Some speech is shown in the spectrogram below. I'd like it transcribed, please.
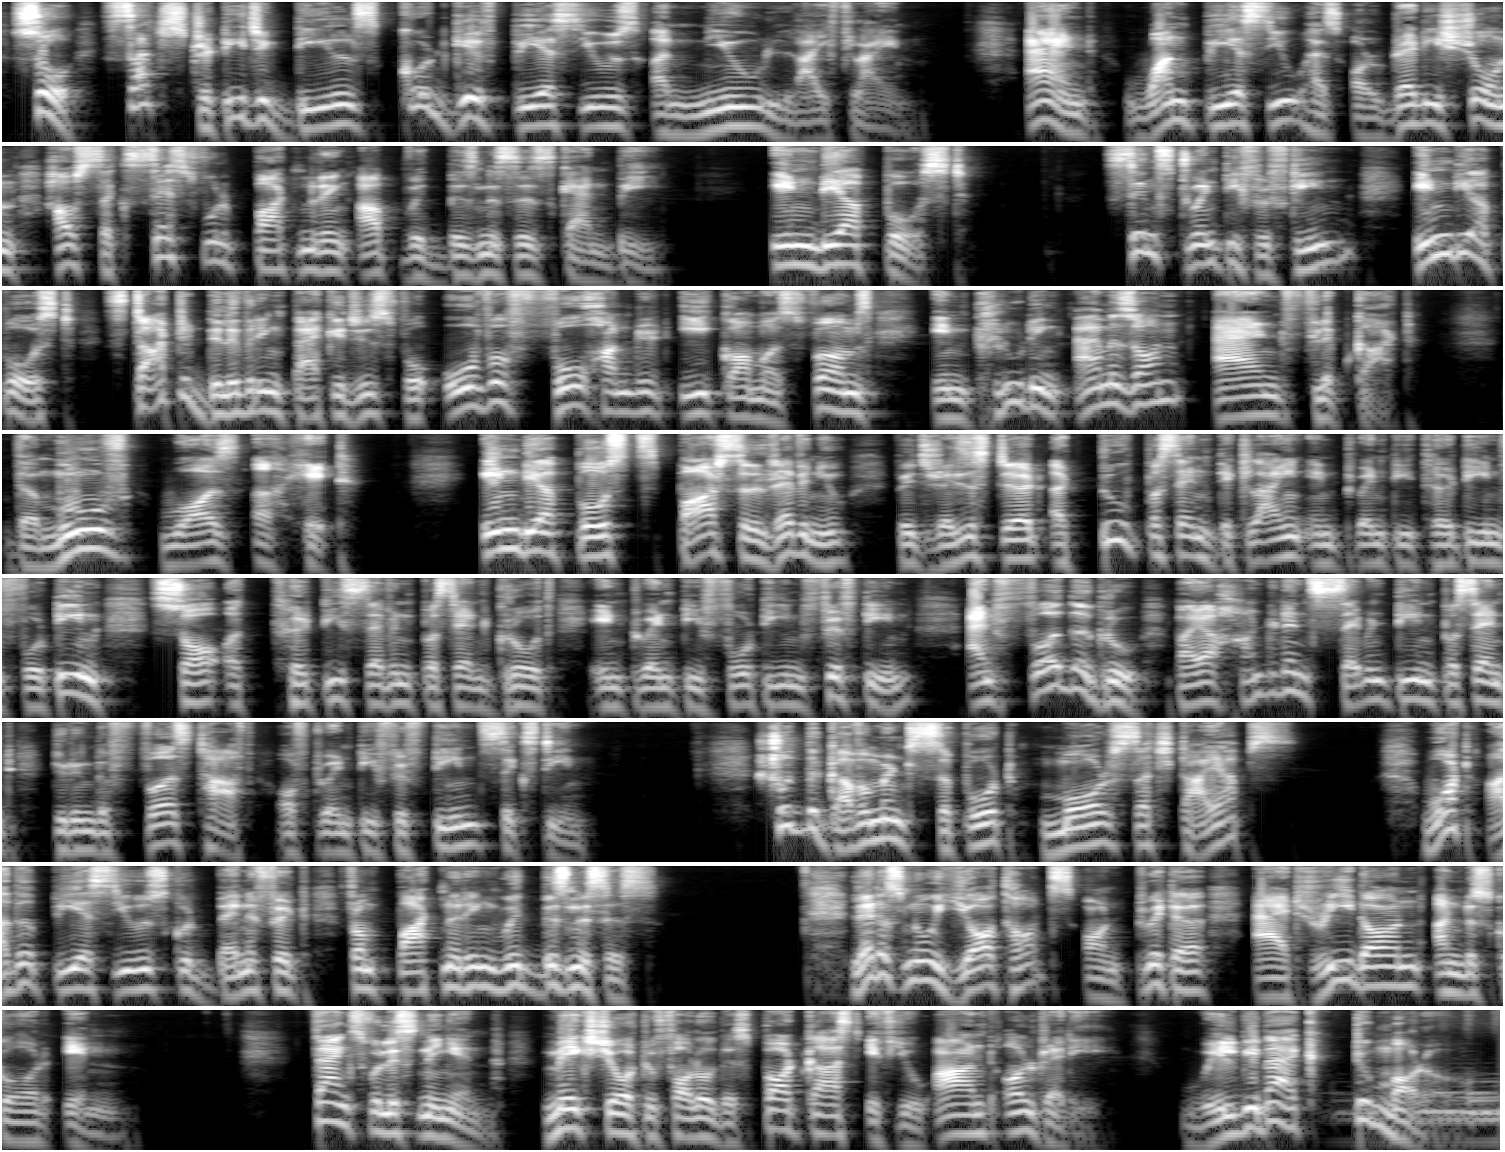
So, such strategic deals could give PSUs a new lifeline. And one PSU has already shown how successful partnering up with businesses can be India Post. Since 2015, India Post started delivering packages for over 400 e commerce firms, including Amazon and Flipkart. The move was a hit. India Post's parcel revenue, which registered a 2% decline in 2013 14, saw a 37% growth in 2014 15 and further grew by 117% during the first half of 2015 16. Should the government support more such tie ups? What other PSUs could benefit from partnering with businesses? Let us know your thoughts on Twitter at readon underscore in. Thanks for listening in. Make sure to follow this podcast if you aren't already. We'll be back tomorrow.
